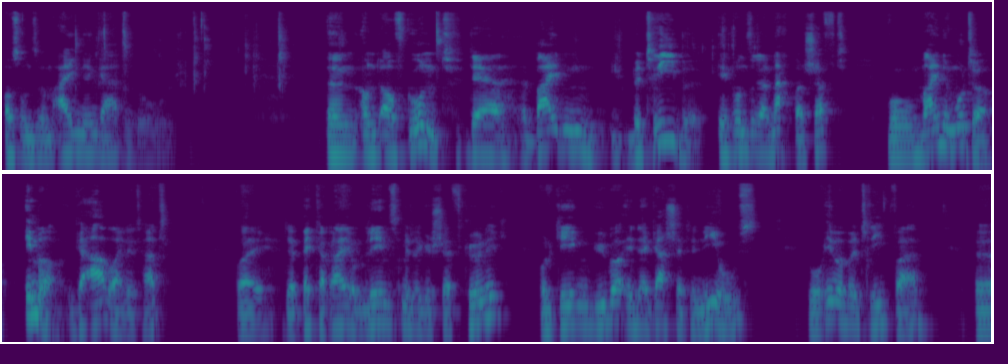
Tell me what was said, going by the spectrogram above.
aus unserem eigenen Garten geholt. Ähm, Und aufgrund der beiden Betriebe in unserer Nachbarschaft, wo meine Mutter immer gearbeitet hat, bei der Bäckerei und Lebensmittelgeschäft König und gegenüber in der Gaststätte Nius, wo immer Betrieb war, äh,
